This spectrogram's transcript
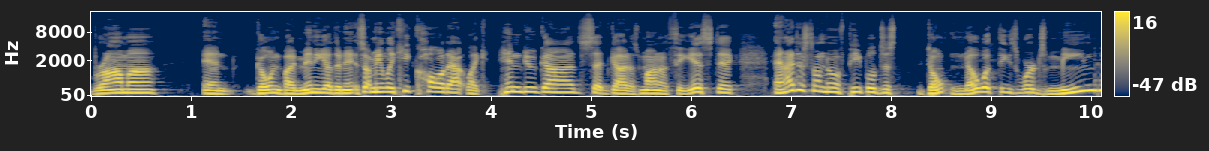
Brahma." And going by many other names. So, I mean, like he called out like Hindu gods, said God is monotheistic. And I just don't know if people just don't know what these words mean,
